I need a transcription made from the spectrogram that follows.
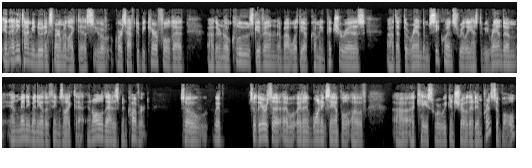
and anytime you do an experiment like this, you of course have to be careful that uh, there are no clues given about what the upcoming picture is, uh, that the random sequence really has to be random, and many, many other things like that. And all of that has been covered. So right. we have, so there's a, a, a one example of uh, a case where we can show that in principle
